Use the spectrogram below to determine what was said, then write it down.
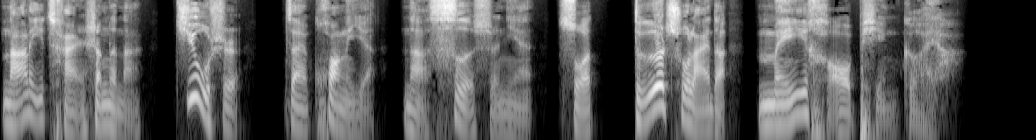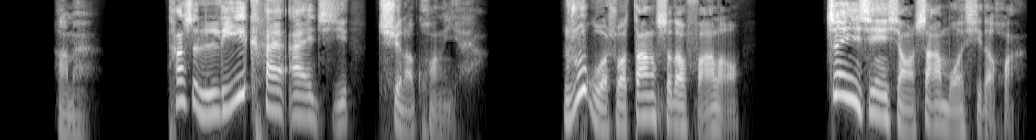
哪里产生的呢？就是。在旷野那四十年所得出来的美好品格呀，阿门。他是离开埃及去了旷野呀。如果说当时的法老真心想杀摩西的话，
